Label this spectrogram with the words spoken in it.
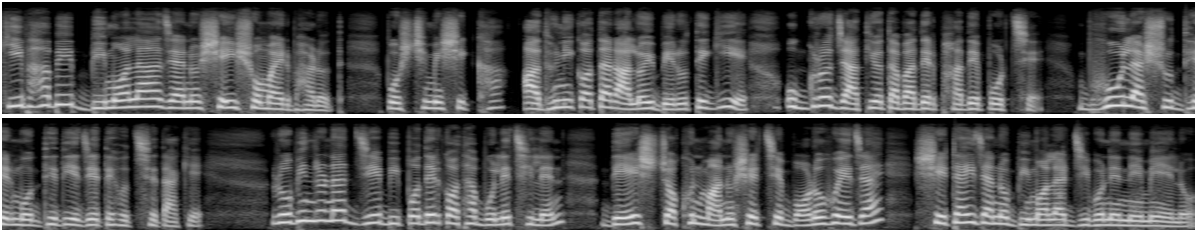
কীভাবে বিমলা যেন সেই সময়ের ভারত পশ্চিমী শিক্ষা আধুনিকতার আলোয় বেরোতে গিয়ে উগ্র জাতীয়তাবাদের ফাঁদে পড়ছে ভুল আর শুদ্ধের মধ্যে দিয়ে যেতে হচ্ছে তাকে। রবীন্দ্রনাথ যে বিপদের কথা বলেছিলেন দেশ যখন মানুষের চেয়ে বড় হয়ে যায় সেটাই যেন বিমলার জীবনে নেমে এলো।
